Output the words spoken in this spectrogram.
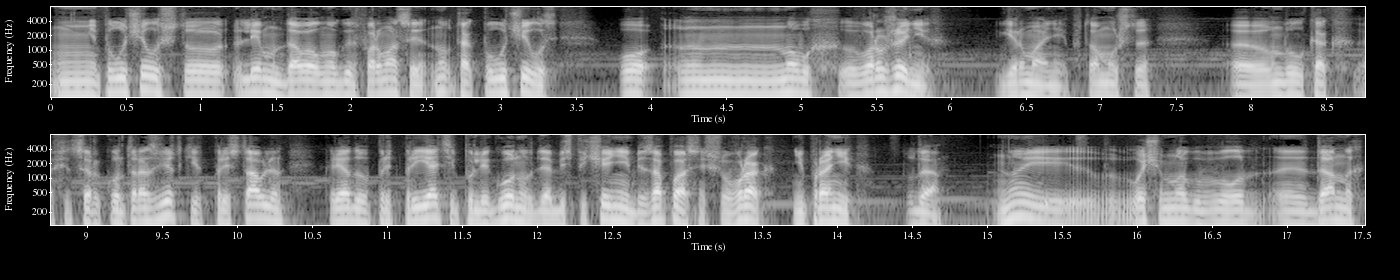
И Получилось, что Лемон давал много информации, ну, так получилось, о новых вооружениях Германии, потому что он был как офицер контрразведки представлен к ряду предприятий, полигонов для обеспечения безопасности, что враг не проник туда. Ну и очень много было э, данных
